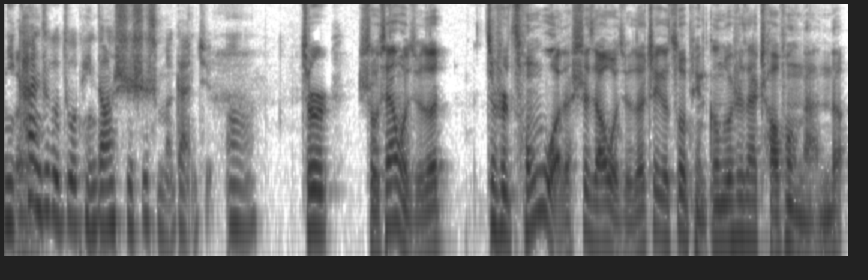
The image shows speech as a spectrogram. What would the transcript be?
你看这个作品当时是什么感觉？嗯，就是首先，我觉得就是从我的视角，我觉得这个作品更多是在嘲讽男的，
